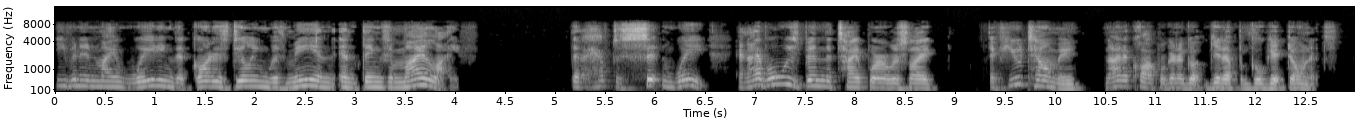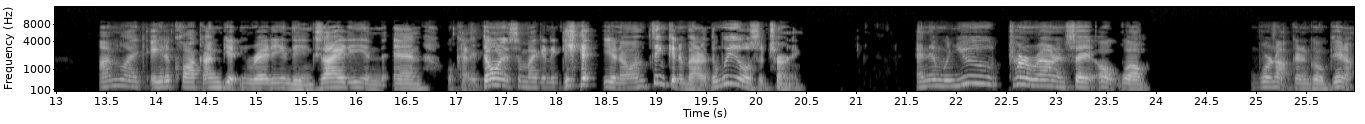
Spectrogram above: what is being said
even in my waiting, that God is dealing with me and, and things in my life that I have to sit and wait. And I've always been the type where it was like, if you tell me nine o'clock we're gonna go get up and go get donuts, I'm like eight o'clock, I'm getting ready and the anxiety and and what kind of donuts am I gonna get? You know, I'm thinking about it. The wheels are turning. And then when you turn around and say, "Oh well, we're not gonna go get them,"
